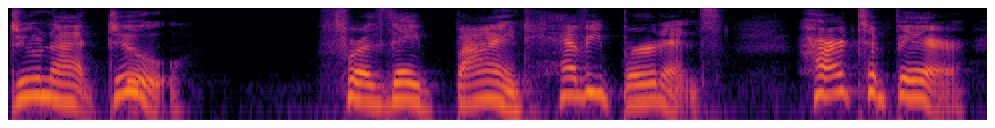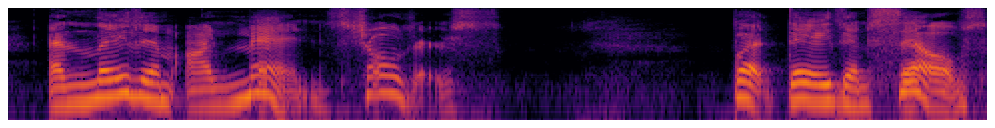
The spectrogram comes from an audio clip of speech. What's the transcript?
do not do, for they bind heavy burdens, hard to bear, and lay them on men's shoulders. But they themselves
